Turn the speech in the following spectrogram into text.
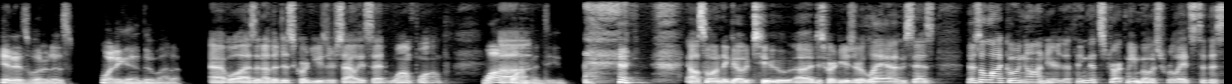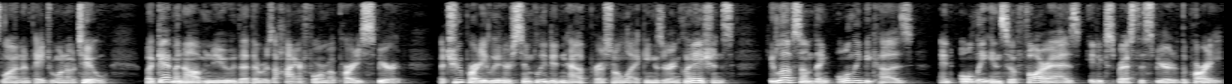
it is what it is. What are you going to do about it? Uh, well, as another Discord user, Sally said, womp womp. Womp Uh, womp indeed. I also wanted to go to uh, Discord user Leah, who says, There's a lot going on here. The thing that struck me most relates to this line on page 102. But Getmanov knew that there was a higher form of party spirit. A true party leader simply didn't have personal likings or inclinations. He loved something only because, and only insofar as, it expressed the spirit of the party.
